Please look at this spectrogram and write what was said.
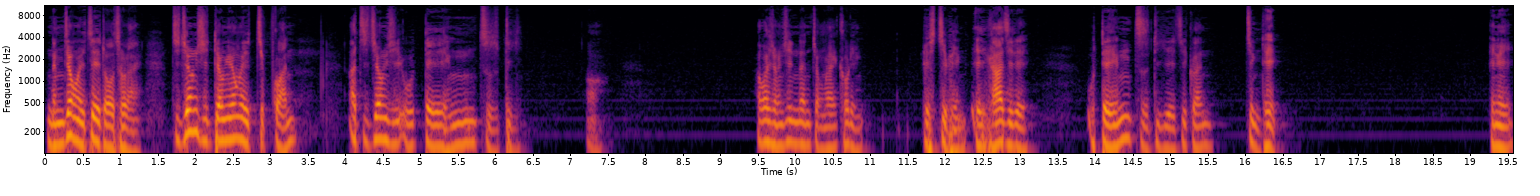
两种的制度出来。一种是中央的集权，啊，一种是有地方自治。哦，啊，我相信咱将来可能会执行下骹一个。有地方自治的这款政体，因为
